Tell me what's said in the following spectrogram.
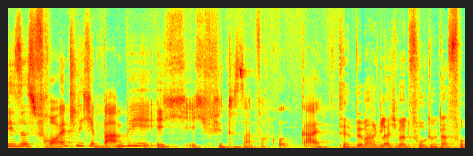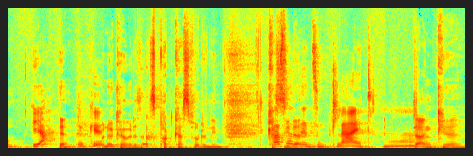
dieses freundliche Bambi. Ich, ich finde das einfach geil. Ja, wir machen gleich mal ein Foto davor. Ja, ja? okay. Und dann können wir das als Podcast-Foto nehmen. Was ist denn zum Kleid? Ah. Danke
